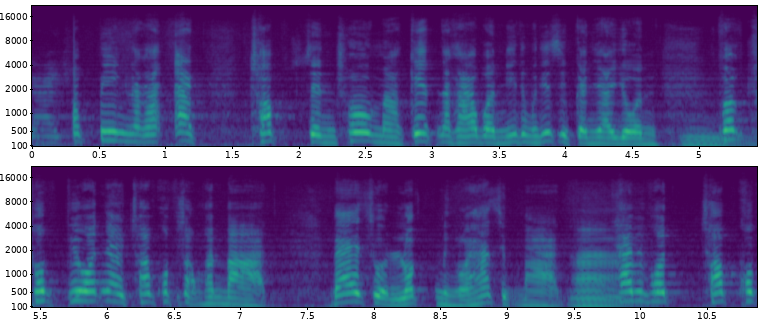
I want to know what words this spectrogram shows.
ไลน์ ช้อปปิ้งนะคะแอดช็อปเซ็นทรัลมาร์เก็ตนะคะ วันนี้ถึงวันที่ 10 กันยายนเพราะช็อปพี่พศเนี่ยช็อปครบ 2,000 บาท ได้ส่วนลด 150 บาท อ่า ถ้าพี่พศ ช็อปครบ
